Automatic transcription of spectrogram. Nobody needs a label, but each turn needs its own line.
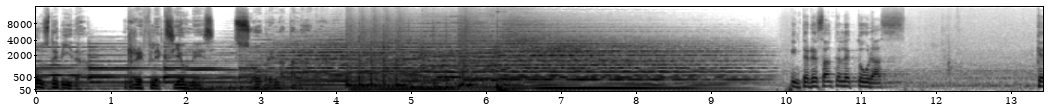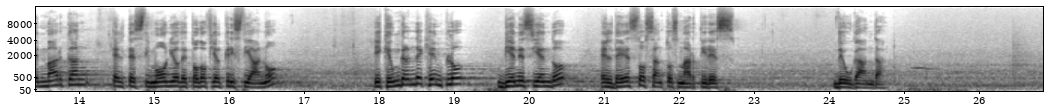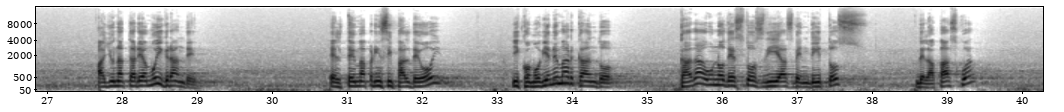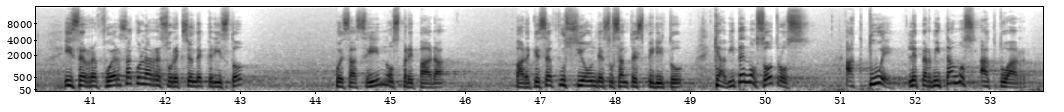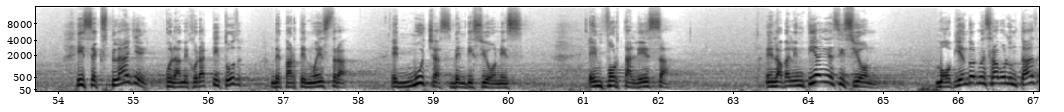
Voz de vida. Reflexiones sobre la palabra.
Interesantes lecturas que enmarcan el testimonio de todo fiel cristiano y que un gran ejemplo viene siendo el de estos santos mártires de Uganda. Hay una tarea muy grande. El tema principal de hoy, y como viene marcando cada uno de estos días benditos de la Pascua, y se refuerza con la resurrección de Cristo, pues así nos prepara para que esa fusión de su Santo Espíritu que habita en nosotros actúe, le permitamos actuar y se explaye con la mejor actitud de parte nuestra en muchas bendiciones, en fortaleza, en la valentía y decisión, moviendo nuestra voluntad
